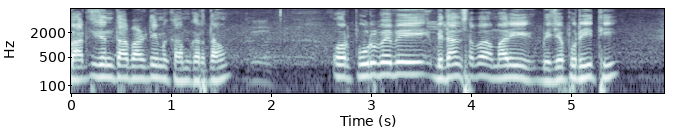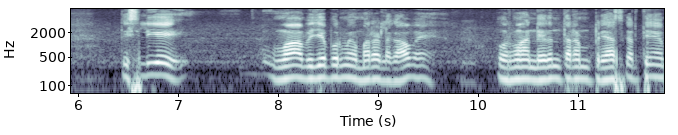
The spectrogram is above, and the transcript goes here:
भारतीय जनता पार्टी में काम करता हूँ। और पूर्व में भी विधानसभा हमारी विजयपुर ही थी। इसलिए वहाँ विजयपुर में हमारा लगाव है और वहाँ निरंतर हम प्रयास करते हैं,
